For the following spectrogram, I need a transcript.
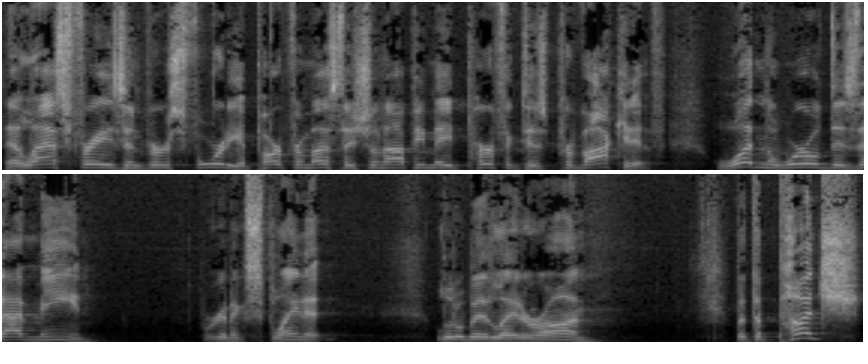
That last phrase in verse 40, apart from us, they shall not be made perfect, is provocative. What in the world does that mean? We're going to explain it a little bit later on. But the punch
